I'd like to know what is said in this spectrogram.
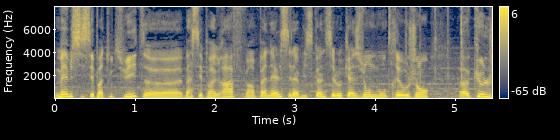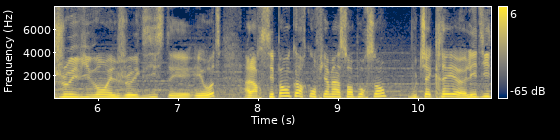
Même si c'est pas tout de suite, bah c'est pas grave, un panel, c'est la BlizzCon, c'est l'occasion de montrer aux gens que le jeu est vivant et le jeu existe et, autres. Alors c'est pas encore confirmé à 100%, vous checkerez euh, l'édit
